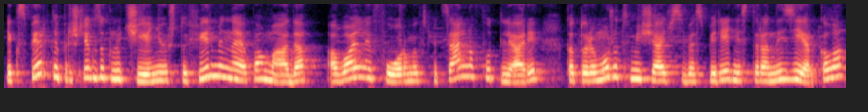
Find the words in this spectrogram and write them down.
Эксперты пришли к заключению, что фирменная помада овальной формы в специальном футляре, который может вмещать в себя с передней стороны зеркала,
